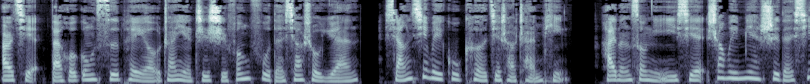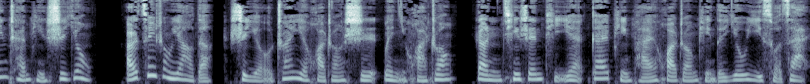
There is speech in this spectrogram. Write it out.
而且百货公司配有专业知识丰富的销售员，详细为顾客介绍产品，还能送你一些尚未面世的新产品试用。而最重要的是，有专业化妆师为你化妆，让你亲身体验该品牌化妆品的优异所在。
